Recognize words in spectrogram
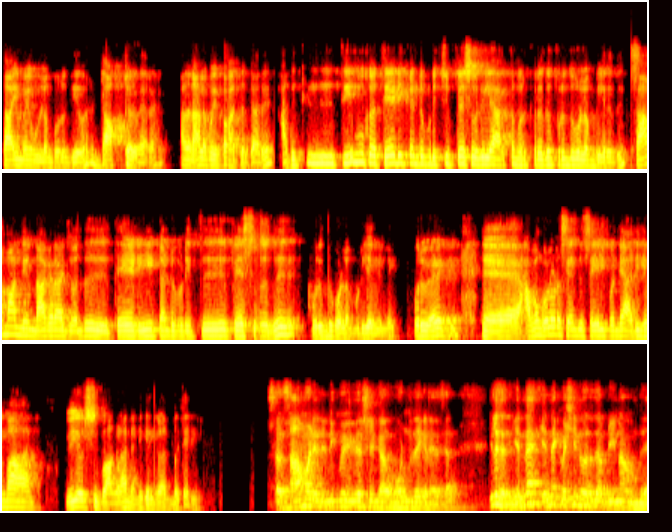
தாய்மை உள்ளம் பொருந்தியவர் டாக்டர் வேற. அதனால போய் பார்த்திருக்காரு. அதுக்கு திமுக தேடி கண்டுபிடிச்சு பேசுவதிலே அர்த்தம் இருக்கிறது புரிந்து கொள்ள முடிகிறது. சாமானியன் நாகராஜ் வந்து தேடி கண்டுபிடித்து பேசுவது புரிந்து கொள்ள முடியவில்லை. ஒருவேளை அவங்களோட சேர்ந்து செயல் பண்ணி அதிகமா வியூவர்ஷிப் வாங்கலாம்னு நினைக்கிறீங்களா? ரொம்ப தெரியும் சார் சாமானியர் இன்னைக்குமே விமர்சிக்காக ஓடுனதே கிடையாது சார். இல்ல சார் என்ன என்ன கொஸ்டின் வருது அப்படின்னா வந்து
